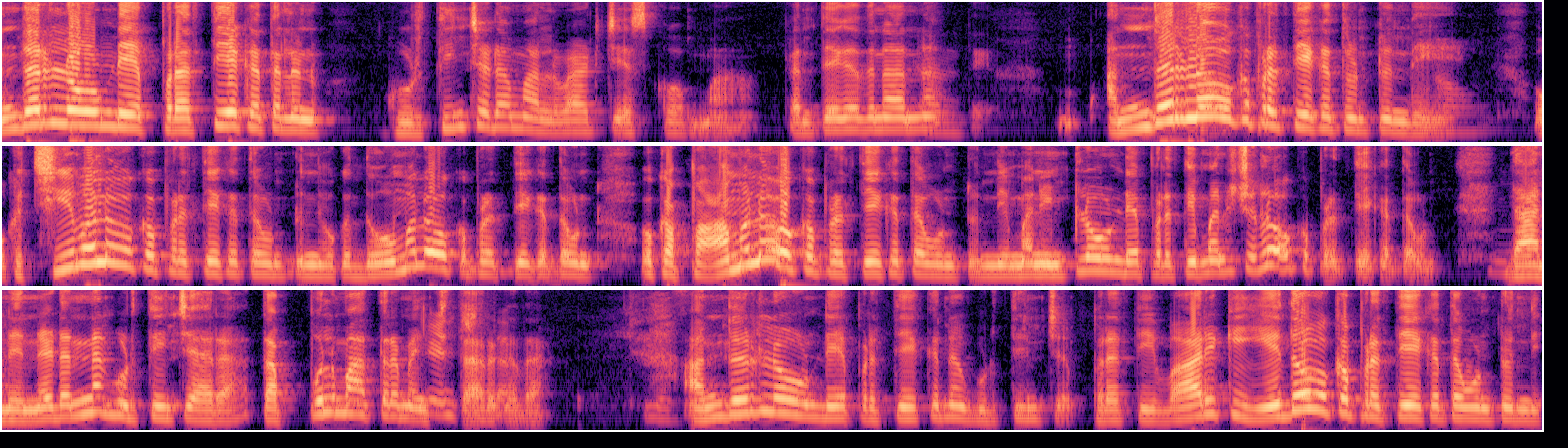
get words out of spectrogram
అందరిలో ఉండే ప్రత్యేకతలను గుర్తించడం అలవాటు చేసుకోమ్మా అంతే కదా నాన్న? అందరిలో ఒక ప్రత్యేకత ఉంటుంది. ఒక చీమలో ఒక ప్రత్యేకత ఉంటుంది ఒక దోమలో ఒక ప్రత్యేకత ఉంటుంది ఒక పాములో ఒక ప్రత్యేకత ఉంటుంది మన ఇంట్లో ఉండే ప్రతి మనిషిలో ఒక ప్రత్యేకత ఉంటుంది దాన్ని ఎన్నడన్నా గుర్తించారా తప్పులు మాత్రం ఎంచుతారు కదా. అందరిలో ఉండే ప్రత్యేకతను గుర్తించ ప్రతి వారికి ఏదో ఒక ప్రత్యేకత ఉంటుంది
